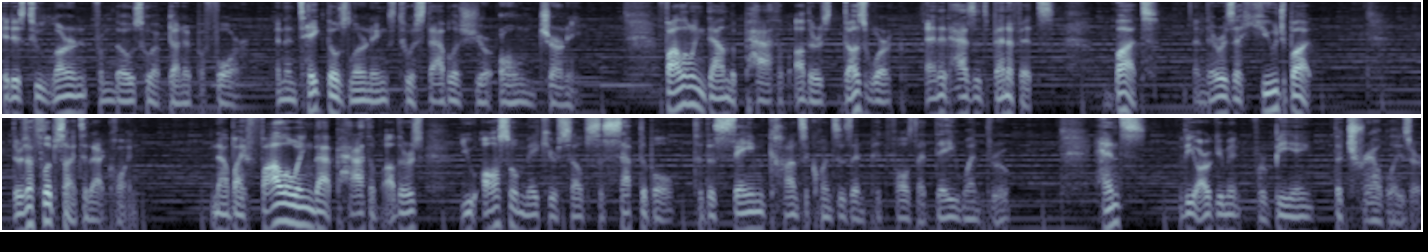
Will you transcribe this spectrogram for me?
it is to learn from those who have done it before and then take those learnings to establish your own journey. Following down the path of others does work and it has its benefits. But, and there is a huge but, there's a flip side to that coin. Now, by following that path of others, you also make yourself susceptible to the same consequences and pitfalls that they went through. Hence, the argument for being the trailblazer.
